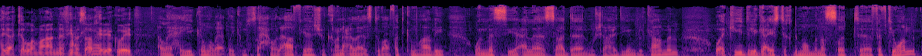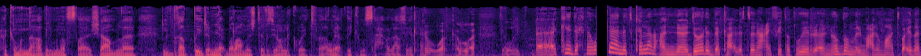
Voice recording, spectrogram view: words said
حياك الله معنا في مساء الخير يا كويت. الله يحييكم الله يعطيكم الصحة والعافية. شكرا على استضافتكم هذه ونمسي على السادة المشاهدين بالكامل. وأكيد اللي قاعد يستخدمون منصة 51 بحكم أن هذه المنصة شاملة اللي تغطي جميع برامج تلفزيون الكويت. فالله يعطيكم الصحة والعافية. قواك الله. الله يكرمك أكيد إحنا ودنا نتكلم عن دور الذكاء الاصطناعي في تطوير نظم المعلومات وأيضا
